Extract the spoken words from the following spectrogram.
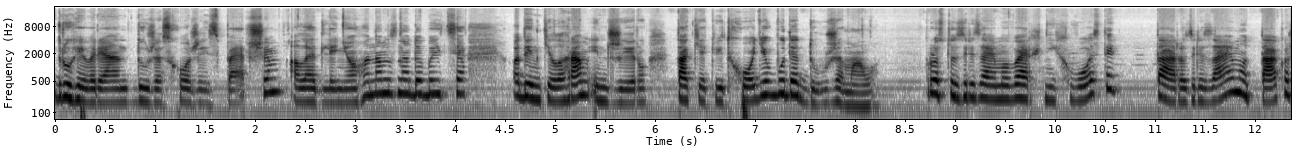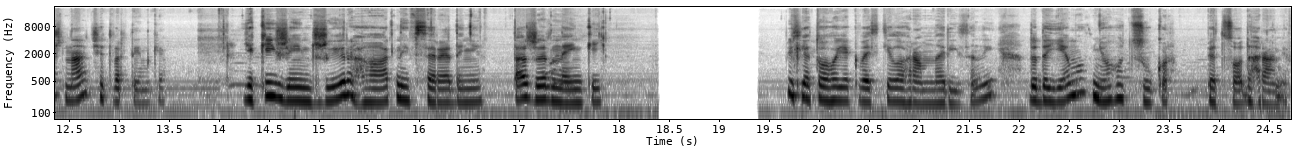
Другий варіант дуже схожий з першим, але для нього нам знадобиться 1 кг інжиру, так як відходів буде дуже мало. Просто зрізаємо верхній хвостик та розрізаємо також на четвертинки. Який же інжир гарний всередині та жирненький. Після того, як весь кілограм нарізаний, додаємо в нього цукор 500 грамів.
